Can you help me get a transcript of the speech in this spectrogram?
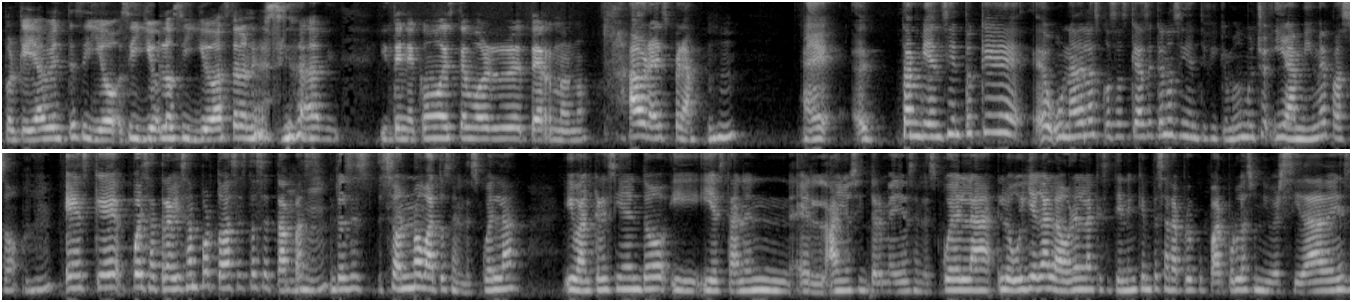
Porque ella obviamente siguió, siguió, lo siguió hasta la universidad y, tenía como este amor eterno, ¿no? Ahora, espera. Eh, eh, también siento que eh, una de las cosas que hace que nos identifiquemos mucho, y a mí me pasó, es que pues atraviesan por todas estas etapas. Entonces son novatos en la escuela, y van creciendo y, y están en el años intermedios en la escuela. Luego llega la hora en la que se tienen que empezar a preocupar por las universidades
